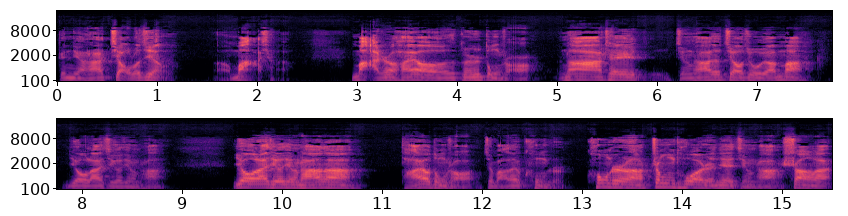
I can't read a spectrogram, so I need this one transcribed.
跟警察较了劲了啊，骂去了，骂之后还要跟人动手，那这警察就叫救援嘛，又来几个警察，又来几个警察呢，他还要动手，就把他给控制。控制呢，挣脱人家警察上来，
